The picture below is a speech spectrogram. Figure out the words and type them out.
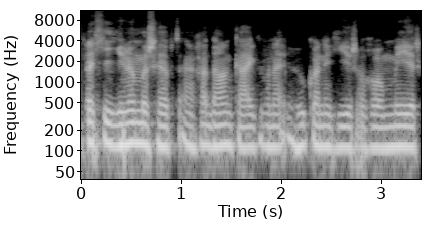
dat je je nummers hebt en ga dan kijken van hoe kan ik hier zo gewoon meer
